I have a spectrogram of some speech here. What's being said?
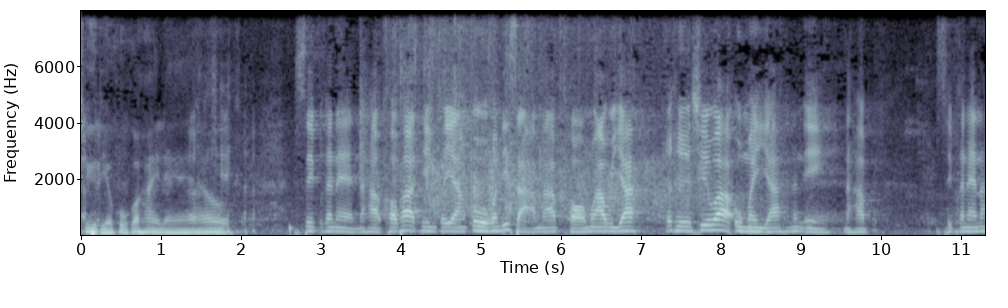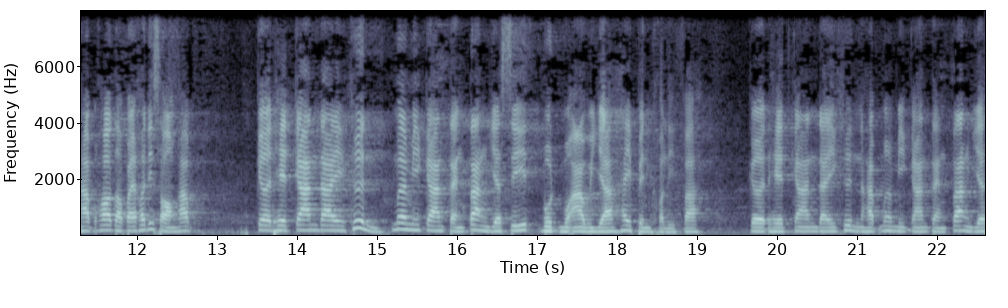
ชื่อเดียวครูก็ให้แล้วสิบคะแนนนะครับเพอพาดพิงไปยังปู่คนที่สามนะครับ ของมูอาวิยา ก็คือชื่อว่าอุมัยยะนั่นเองนะครับสิบคะแนนนะครับ ข้อต่อไปข้อที่สองครับ เกิดเหตุการณ์ใดขึ้นเมื่อมีการแต่งตั้งยาซีดบุตรมูอาวิยะให้เป็นคอลิฟะเกิดเหตุการณ์ใดขึ้นนะครับ เมื่อมีการแต่งตั้งยา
